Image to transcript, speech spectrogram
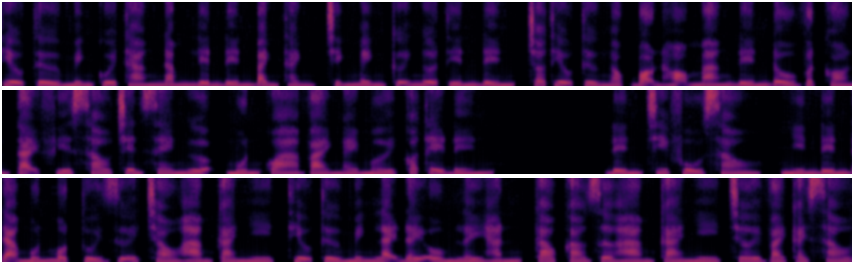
Thiệu tử Minh cuối tháng 5 liền đến Bành Thành, chính mình cưỡi ngựa tiến đến, cho Thiệu tử Ngọc bọn họ mang đến đồ vật còn tại phía sau trên xe ngựa, muốn qua vài ngày mới có thể đến. Đến chi phủ sau, nhìn đến đã muốn một tuổi rưỡi cháu Hàm Ca Nhi, Thiệu tử Minh lại đây ôm lấy hắn, cao cao dơ Hàm Ca Nhi chơi vài cái sau,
